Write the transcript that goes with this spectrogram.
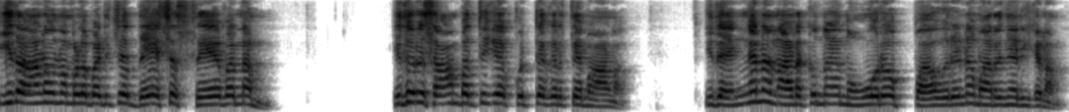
ഇതാണോ നമ്മൾ പഠിച്ച ദേശസേവനം? ഇതൊരു സാമ്പത്തിക കുറ്റകൃത്യമാണ്. ഇതെങ്ങനെ നടക്കുന്നു എന്ന് ഓരോ പൗരനും അറിഞ്ഞിരിക്കണം.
